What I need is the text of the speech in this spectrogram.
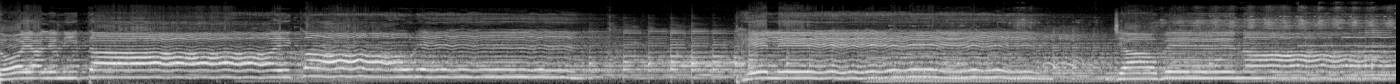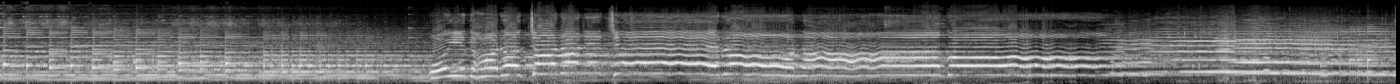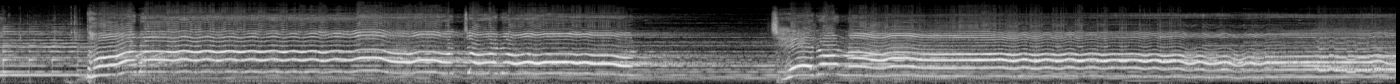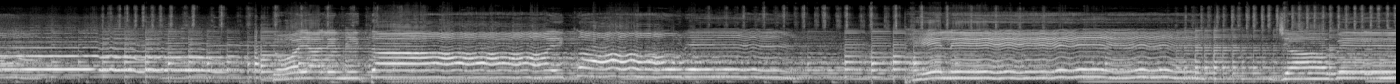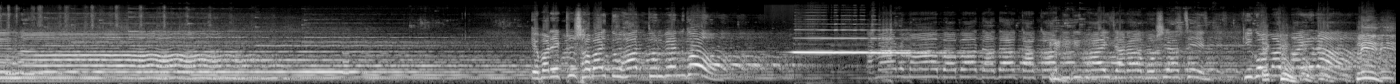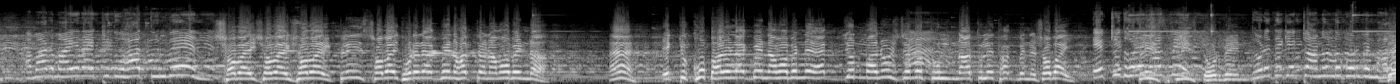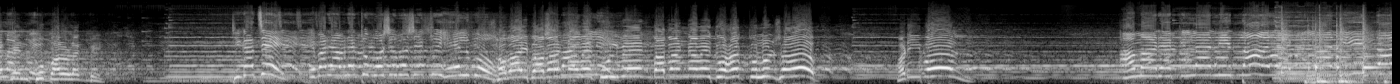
দয়াল কাউরে ফেলে যাবে না। ওই ধর চরণ ছেড়ো না ছেড়ো না। দয়াল নিতাই কাউরে ফেলে যাবে না। এবার একটু সবাই দুহাত তুলবেন গো। কাকা দিদি ভাই যারা বসে আছেন কি গো আমার মায়েরা? প্লিজ আমার মায়েরা একটু দুহাত তুলবেন? সবাই সবাই সবাই প্লিজ সবাই ধরে রাখবেন হাতটা নামাবেন না। হ্যাঁ একটু খুব ভালো লাগবে নামাবেন না একজন মানুষ যেন হ্যাঁ। তুল না তুলে থাকবেন না সবাই। একটু ধরে Please, থাকবেন please, ধরবেন। ধরে থেকে একটু আনন্দ করবেন ভালো দেখবেন লাগবে। খুব ভালো লাগবে। ঠিক আছে? এবারে আমরা একটু বসে বসে একটু হেলবো। সবাই বাবার নামে তুলবেন বাবার নামে দু হাত তুলুন সব। হরি বল। আমার একলা নিতা একলা নিতা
